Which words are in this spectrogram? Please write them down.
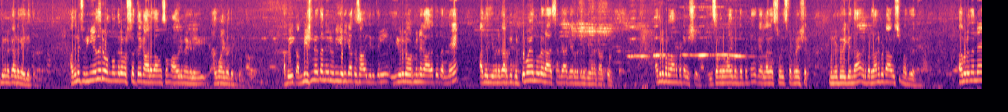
ജീവനക്കാരുടെ കയ്യിലെത്തുന്നത്. അതിന് ചുരുങ്ങിയത് ഒരു ഒന്നൊന്നര വർഷത്തെ കാലതാമസം ആ ഒരു മേഖലയിൽ അതുമായി ബന്ധപ്പെട്ടുണ്ടാവും അപ്പോൾ ഈ കമ്മീഷനെ തന്നെ രൂപീകരിക്കാത്ത സാഹചര്യത്തിൽ ഈ ഒരു ഗവൺമെന്റ് കാലത്ത് തന്നെ അത് ജീവനക്കാർക്ക് കിട്ടുമോ എന്നുള്ളൊരു ആശങ്ക കേരളത്തിലെ ജീവനക്കാർക്കുണ്ട്. അതൊരു പ്രധാനപ്പെട്ട വിഷയമാണ്. ഈ സമരവുമായി ബന്ധപ്പെട്ട് കേരള കസ്റ്റോയിസ് ഫെഡറേഷൻ മുന്നോട്ട് വയ്ക്കുന്ന ഒരു പ്രധാനപ്പെട്ട ആവശ്യം അത് തന്നെയാണ്. അതുപോലെ തന്നെ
